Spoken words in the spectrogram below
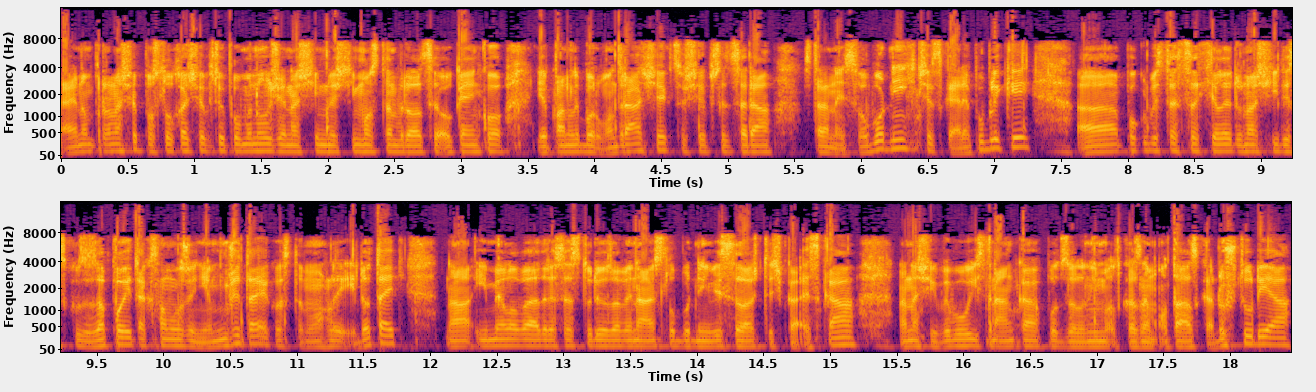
Já jenom pro naše posluchače připomenu, že naším dnešním hostem v relaci Okénko je pan Libor Vondráček, což je předseda strany Svobodných České republiky. Uh, pokud byste se chtěli do naší diskuze zapojit, tak samozřejmě můžete, jako jste mohli i doteď, na e-mailové adrese studiozavináčslobodnývysílač.sk, na našich webových stránkách pod zeleným odkazem otázka do studia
